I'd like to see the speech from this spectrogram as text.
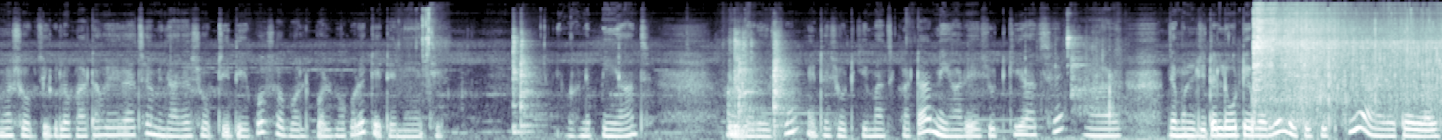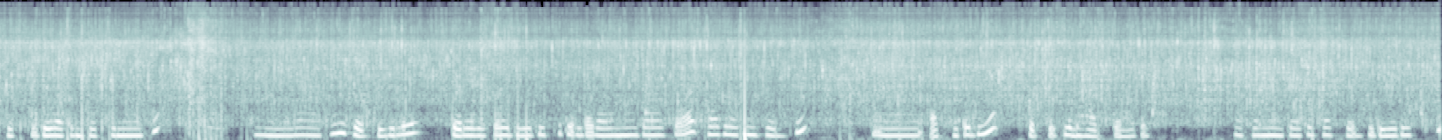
আমার সবজিগুলো কাটা হয়ে গেছে, আমি যা যা সবজি দেবো সব অল্প অল্প করে কেটে নিয়েছি। এখানে পেঁয়াজ, আদা, রসুন, এটা শুটকি মাছ কাটা, নিহারে শুটকি আছে, আর যেমন যেটা লোটে বলে, লোটে শুটকি, আর তরোয়াল শুটকি দুই রকম শুটকি নিয়েছি। আমরা এখন সবজিগুলো তেলের উপরে দিয়ে দিচ্ছি। তেলটা গরম হয়ে যাওয়ার পর সব রকম সবজি একসাথে দিয়ে সবজিগুলো ভাজতে হবে। এখন এটাকে সব সবজি দিয়ে দিচ্ছি।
